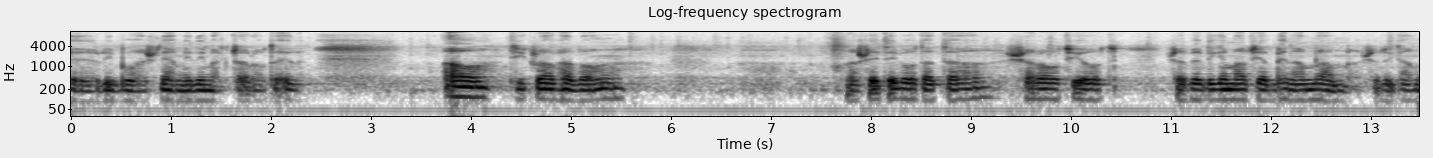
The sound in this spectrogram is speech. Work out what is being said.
בריבוע שני המילים הקצרות האלה. אל תקרב הלום ראשי תיבות אתה, שאר האותיות שווה בגימטריה בן עמרם, שזה גם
